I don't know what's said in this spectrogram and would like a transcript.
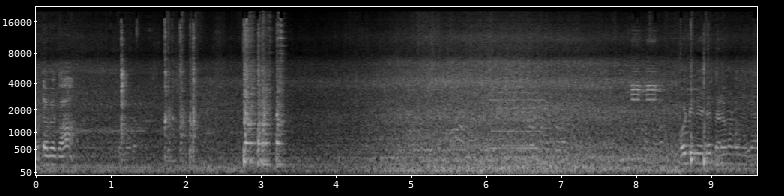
ಮೊಟ್ಟೆ ಬೇಕಾ ಕೊಟ್ಟಿದೆ ಇದೆ ತಲೆ ಮಾಡೋದಿದೆ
